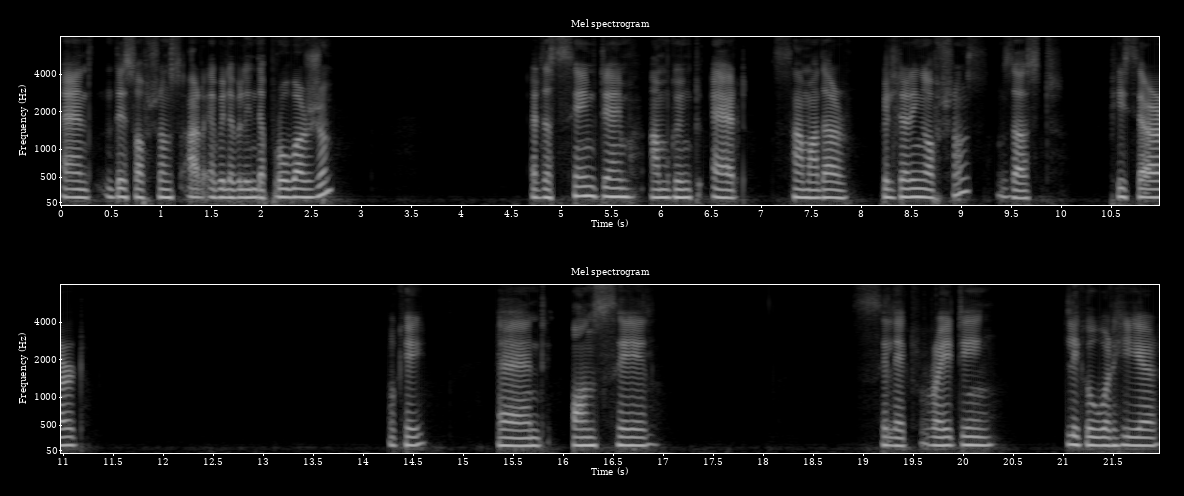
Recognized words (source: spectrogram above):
and these options are available in the pro version. At the same time i'm going to add some other filtering options just featured okay? And on sale select rating click over here.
